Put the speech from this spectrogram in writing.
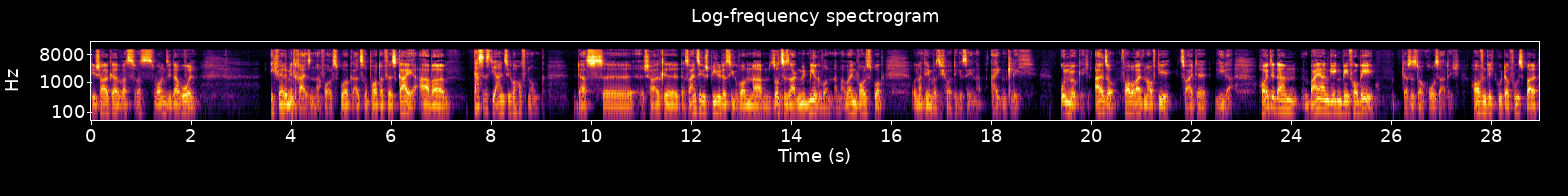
Die Schalker, was, was wollen Sie da holen? Ich werde mitreisen nach Wolfsburg als Reporter für Sky, aber das ist die einzige Hoffnung, dass äh, Schalke das einzige Spiel, das sie gewonnen haben, sozusagen mit mir gewonnen haben, aber in Wolfsburg und nach dem, was ich heute gesehen habe, eigentlich unmöglich. Also, vorbereiten auf die zweite Liga. Heute dann Bayern gegen BVB. Das ist doch großartig. Hoffentlich guter Fußball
